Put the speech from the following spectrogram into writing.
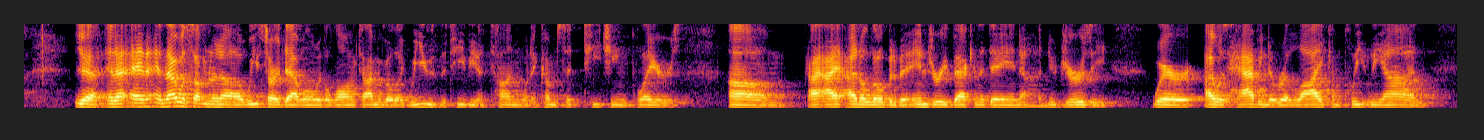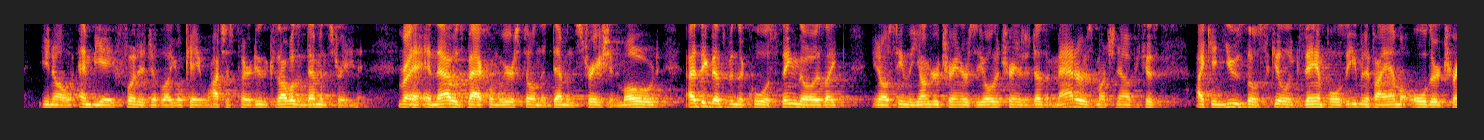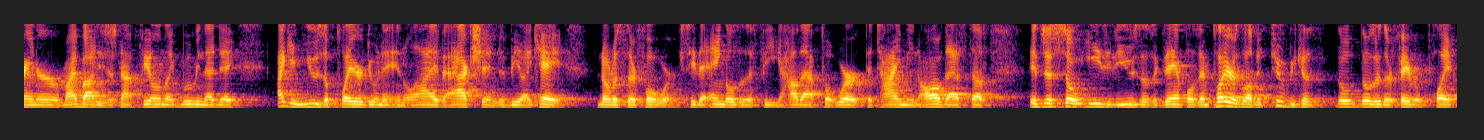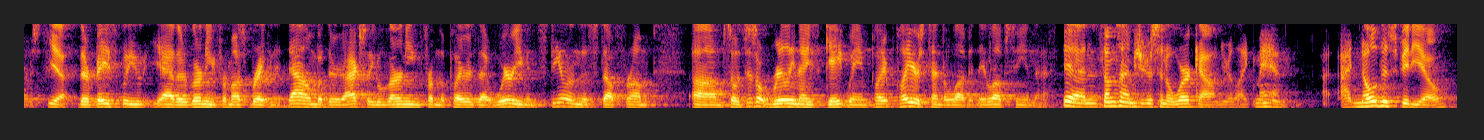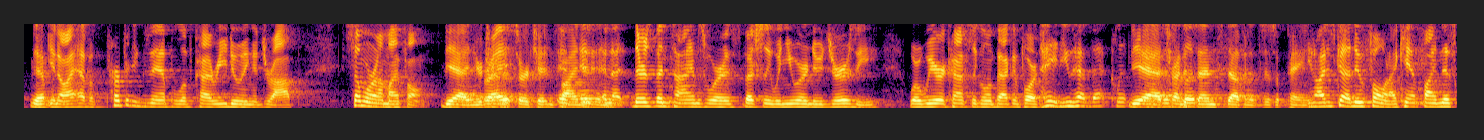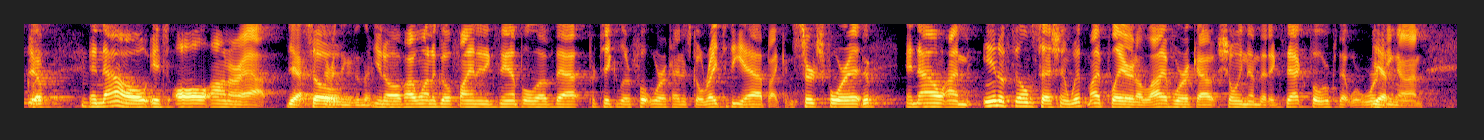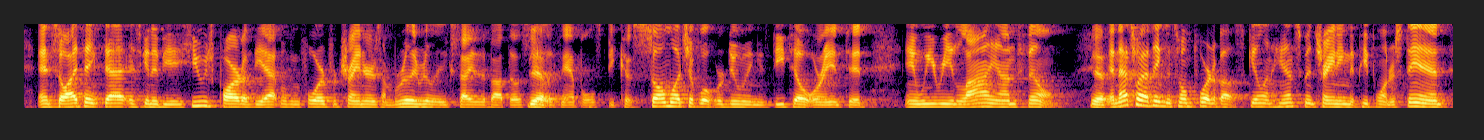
Yeah, and, and and that was something that uh, we started dabbling with a long time ago. Like we use the TV a ton when it comes to teaching players. Um, I, I had a little bit of an injury back in the day in uh, New Jersey where I was having to rely completely on you know NBA footage of like okay watch this player do this because I wasn't demonstrating it. Right. And, and that was back when we were still in the demonstration mode. I think that's been the coolest thing though is like you know seeing the younger trainers, the older trainers. It doesn't matter as much now because I can use those skill examples even if I am an older trainer or my body's just not feeling like moving that day. I can use a player doing it in live action to be like, hey, notice their footwork, see the angles of the feet, how that foot worked, the timing, all of that stuff. It's just so easy to use those examples, and players love it too because tho- those are their favorite players. Yeah. they're basically yeah they're learning from us breaking it down, but they're actually learning from the players that we're even stealing this stuff from. Um, so it's just a really nice gateway, and play- players tend to love it. They love seeing that. Yeah, and sometimes you're just in a workout and you're like, man, I- I know this video. Yep. You know, I have a perfect example of Kyrie doing a drop. Somewhere on my phone. Yeah, and you're trying to search it and find and, it. And, and, uh, there's been times where, especially when you were in New Jersey, where we were constantly going back and forth. Hey, do you have that clip? yeah, trying clip? to send stuff, and it's just a pain. You know, I just got a new phone. I can't find this clip. Yep. And now it's all on our app. Yeah, so everything's in there. You know, if I want to go find an example of that particular footwork, I just go right to the app. I can search for it. Yep. And now I'm in a film session with my player in a live workout, showing them that exact footwork that we're working Yeah. on. And so I think that is going to be a huge part of the app moving forward for trainers. I'm really, really excited about those skill Yeah. examples because so much of what we're doing is detail oriented and we rely on film. Yeah. And that's what I think is so important about skill enhancement training that people understand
